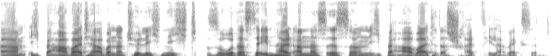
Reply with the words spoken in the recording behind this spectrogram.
Ähm, ich bearbeite aber natürlich nicht so, dass der Inhalt anders ist, sondern ich bearbeite, dass Schreibfehler weg sind.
